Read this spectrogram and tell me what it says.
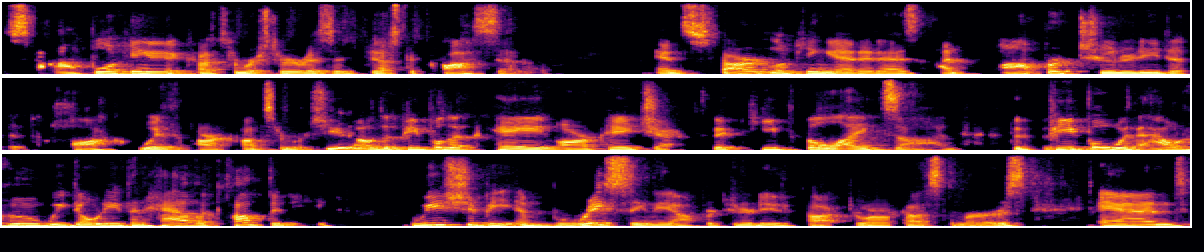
stop looking at customer service as just a cost center and start looking at it as an opportunity to talk with our customers. You know, the people that pay our paychecks, that keep the lights on, the people without whom we don't even have a company, we should be embracing the opportunity to talk to our customers and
